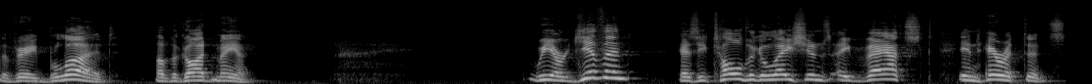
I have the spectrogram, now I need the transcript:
The very blood of the God man we are given, as he told the Galatians, a vast inheritance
